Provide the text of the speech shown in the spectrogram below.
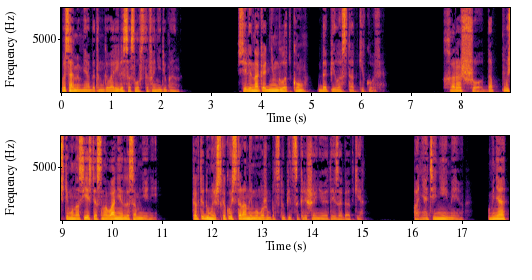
Вы сами мне об этом говорили со слов Стефани Дюпен. Серенак одним глотком допил остатки кофе. Хорошо, допустим, у нас есть основания для сомнений. Как ты думаешь, с какой стороны мы можем подступиться к решению этой загадки? Понятия не имею. У меня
